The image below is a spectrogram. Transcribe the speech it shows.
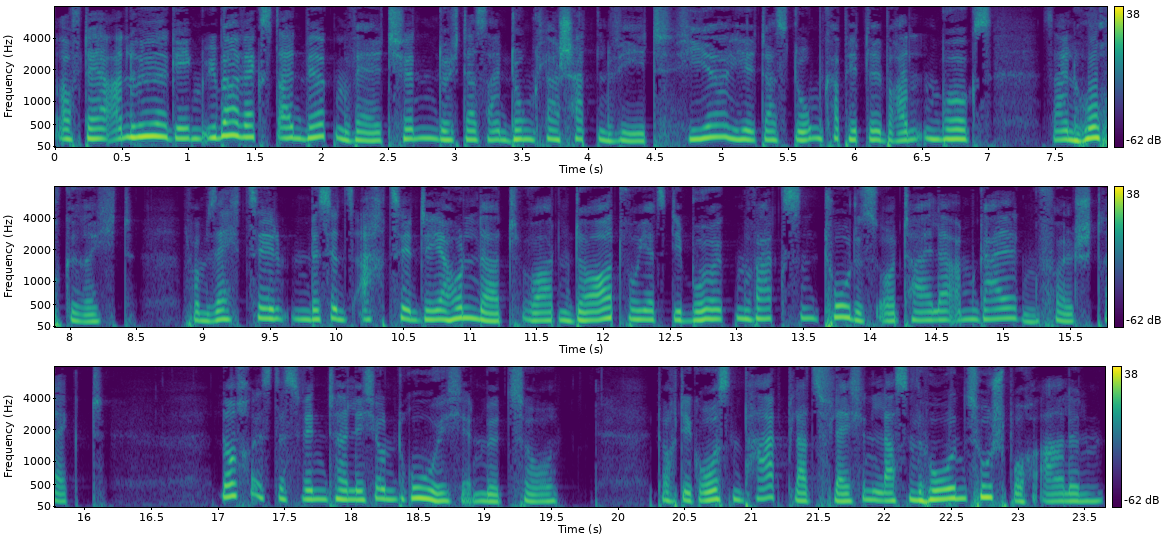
Auf der Anhöhe gegenüber wächst ein Birkenwäldchen, durch das ein dunkler Schatten weht. Hier hielt das Domkapitel Brandenburgs sein Hochgericht. Vom 16. bis ins 18. Jahrhundert wurden dort, wo jetzt die Burgen wachsen, Todesurteile am Galgen vollstreckt. Noch ist es winterlich und ruhig in Mützow. Doch die großen Parkplatzflächen lassen hohen Zuspruch ahnen.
